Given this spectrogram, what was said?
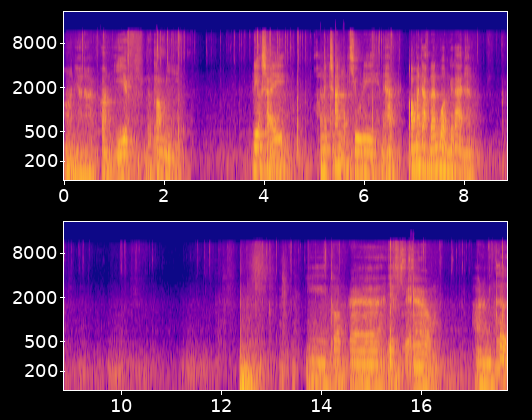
อ๋อเนี่ยนะครับก่อน if จะต้องมี เรียกใช้ connection query นะครับตอบมาจากด้านบนก็ได้นะครับมีตัวแปร SQL parameter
